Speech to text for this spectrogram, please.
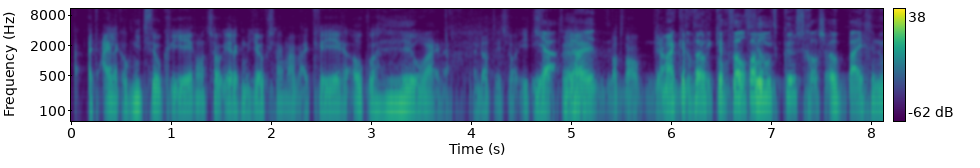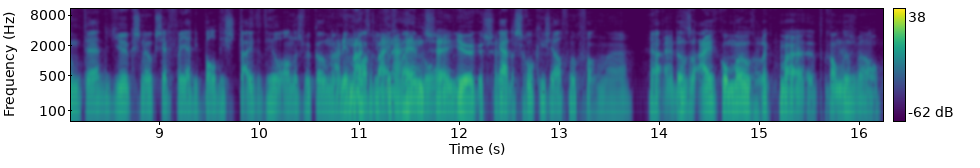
uiteindelijk ook niet veel creëren. Want zo eerlijk moet je ook zijn. Maar wij creëren ook wel heel weinig. En dat is wel iets Ja, wat, eh, maar- wat wel... Ja, Maar ik heb wordt ik heb wel veel het kunstgras ook bij genoemd. Hè? Dat Jurgensen ook zegt van ja, die bal die stuit het heel anders. We komen Nou, die maakte bijna bij de hè, Jurgensen. Ja, daar schrok hij zelf nog van. eh, ja. Dat is eigenlijk onmogelijk, maar het kan Ja. dus wel.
